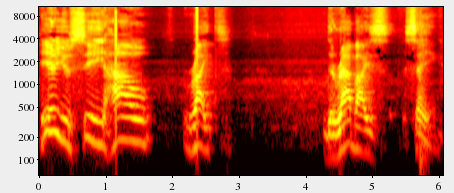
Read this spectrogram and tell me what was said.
here you see how right the rabbis saying.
